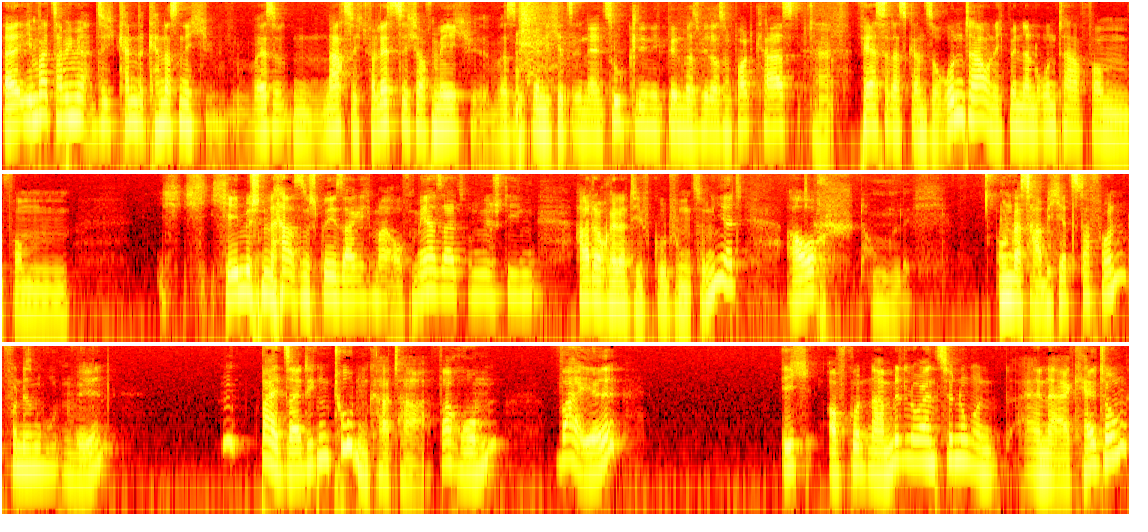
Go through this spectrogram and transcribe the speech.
Äh, jedenfalls habe ich mir, also ich kann, kann das nicht, weißt du, Nachsicht verlässt sich auf mich. Was ist, wenn ich jetzt in der Entzugklinik bin, was wird aus dem Podcast? Ja. Fährst du das Ganze runter und ich bin dann runter vom, vom ch- chemischen Nasenspray, sage ich mal, auf Meersalz umgestiegen. Hat auch relativ gut funktioniert. Auch Erstaunlich. Und was habe ich jetzt davon, von diesem guten Willen? Einen beidseitigen Tubenkatar. Warum? Weil ich aufgrund einer Mittelohrentzündung und einer Erkältung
